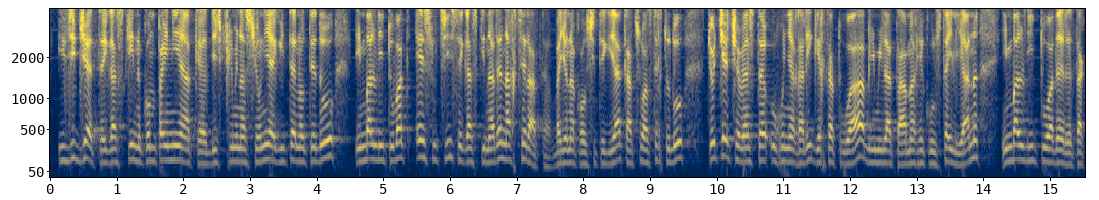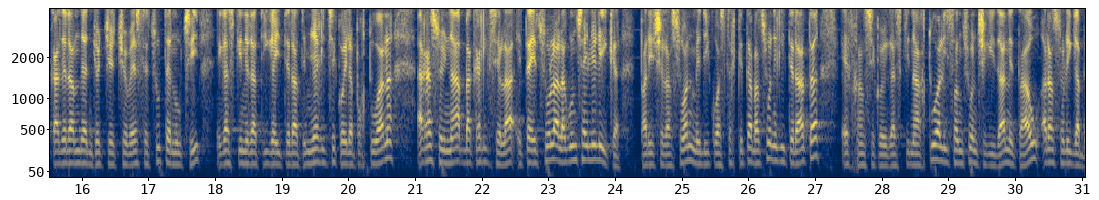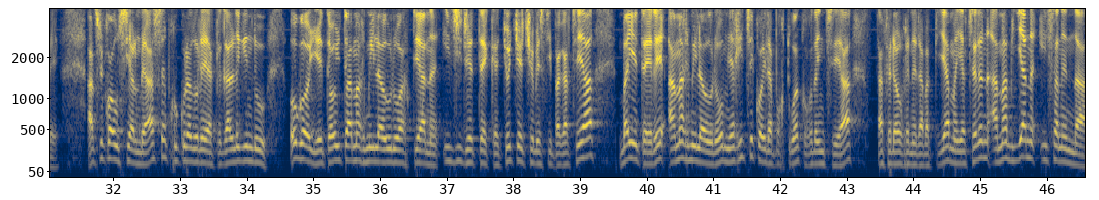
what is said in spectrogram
EasyJet egazkin kompainiak diskriminazionia egiten ote du inbalditu bat ez utzi egazkinaren hartzerat. Baionako hausitegiak atzo aztertu du Jotxe Etxebest urruñagari gertatua 2000 amarriko ustailian inbalditua der eta kaderan den Jotxe Etxebest ez zuten utzi egazkinerat igaiterat miarritzeko aeroportuan arrazoina bakarrik zela eta ez zola laguntzailerik. Parisera zuan mediko azterketa batzuan egiterat Air Franceko egazkina hartu alizan zuen txegidan eta hau arazori gabe. Atzeko hausian behaz, prokuradoreak galdegindu ogoi eta oita amar mila euro artean izijetek tiotia etxe besti pagatzea, bai eta ere amar mila euro miarritzeko airaportuak ordaintzea, afera horren erabakia, maiatzeren amabian izanen da.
